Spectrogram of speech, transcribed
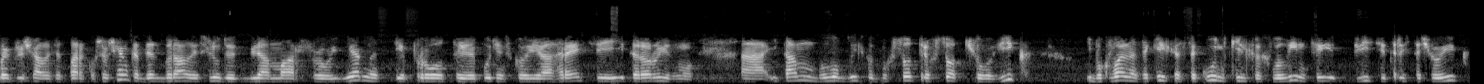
ми включалися з парку Шевченка, де збирались люди для маршу єдності проти путінської агресії і тероризму. А, і там було близько 200-300 чоловік. І буквально за кілька секунд, кілька хвилин ці 200-300 чоловік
